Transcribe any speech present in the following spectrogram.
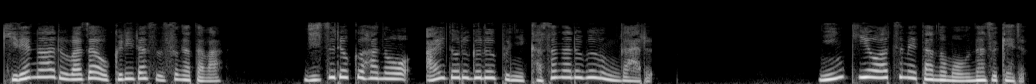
キレのある技を繰り出す姿は、実力派のアイドルグループに重なる部分がある。人気を集めたのも頷ける。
